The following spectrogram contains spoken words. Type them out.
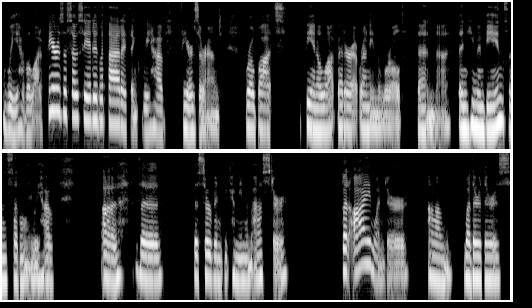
we have a lot of fears associated with that. I think we have fears around robots being a lot better at running the world than uh, than human beings, and suddenly we have uh, the the servant becoming the master. But I wonder um, whether there's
